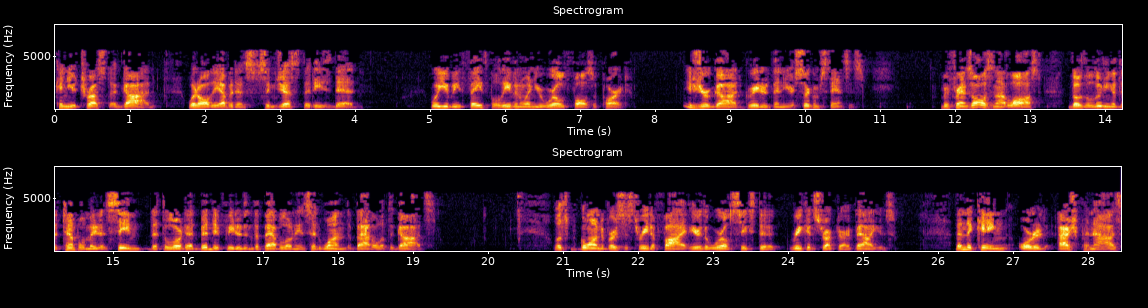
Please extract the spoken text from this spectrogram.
Can you trust a God when all the evidence suggests that he's dead? Will you be faithful even when your world falls apart? Is your God greater than your circumstances? But friends, all is not lost, though the looting of the temple made it seem that the Lord had been defeated and the Babylonians had won the battle of the gods. Let's go on to verses 3 to 5. Here the world seeks to reconstruct our values. Then the king ordered Ashpenaz,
